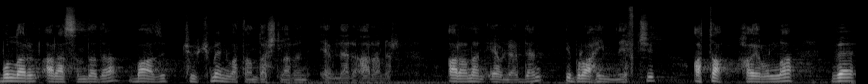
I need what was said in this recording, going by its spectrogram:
Bunların arasında da bazı Türkmen vatandaşların evleri aranır. Aranan evlerden İbrahim Nefçi, Ata Hayrullah ve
